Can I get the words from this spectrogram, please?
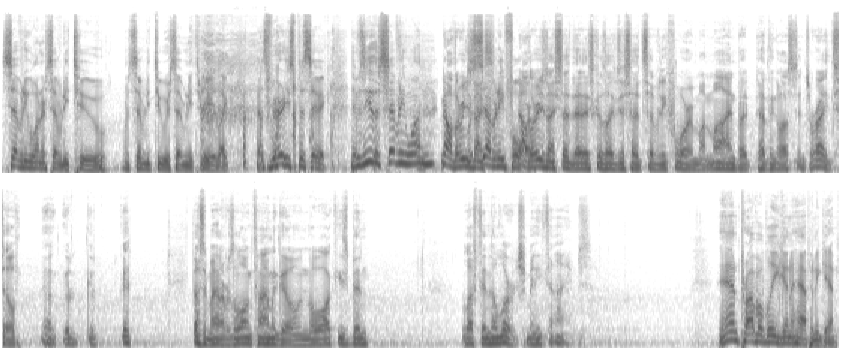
71 or 72 or 72 or 73. Like, that's very specific. It was either 71 No, the reason or I 74. No, the reason I said that is because I just had seventy four in my mind, but I think Austin's right. So uh, good, good, good. Doesn't matter. It was a long time ago, and Milwaukee's been left in the lurch many times. and probably going to happen again.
